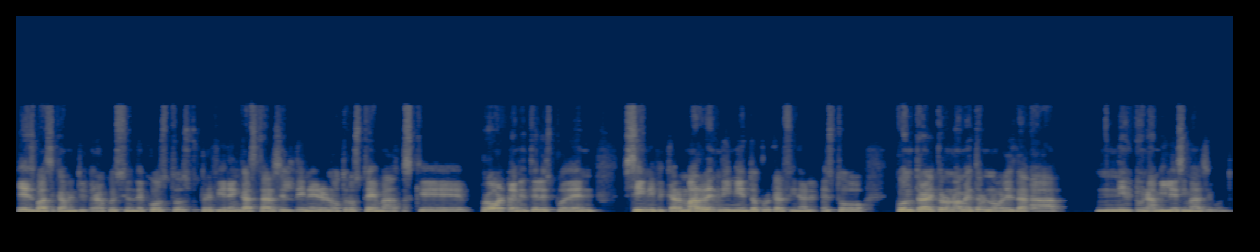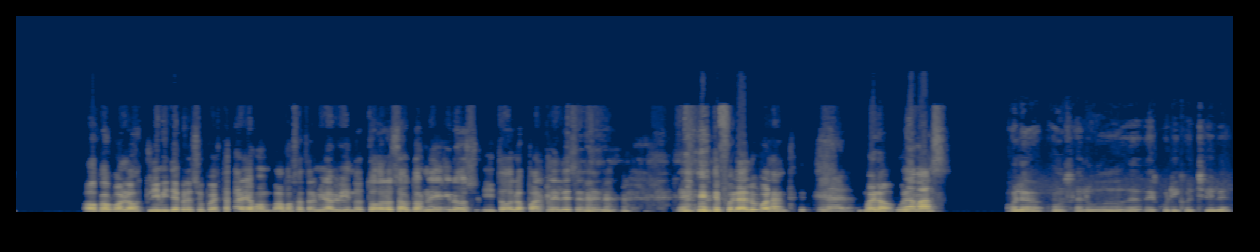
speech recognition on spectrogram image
es básicamente una cuestión de costos. Prefieren gastarse el dinero en otros temas que probablemente les pueden significar más rendimiento, porque al final esto contra el cronómetro no les da ni una milésima de segundo. Ojo con los límites presupuestarios, vamos a terminar viendo todos los autos negros y todos los paneles en el, fuera del volante. Bueno, una más. Hola, un saludo desde Curicó, Chile.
